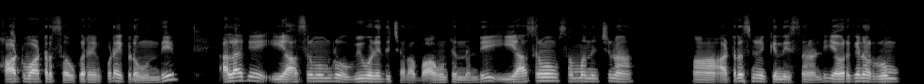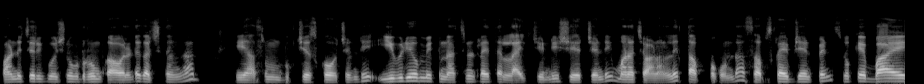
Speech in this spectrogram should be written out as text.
హాట్ వాటర్ సౌకర్యం కూడా ఇక్కడ ఉంది. అలాగే ఈ ఆశ్రమంలో వ్యూ అనేది చాలా బాగుంటుందండి. ఈ ఆశ్రమం సంబంధించిన అడ్రస్ నేను కింద ఇస్తానండి. ఎవరికైనా రూమ్ పాండిచేరికి వచ్చినప్పుడు రూమ్ కావాలంటే ఖచ్చితంగా ఈ ఆశ్రమం బుక్ చేసుకోవచ్చండి. ఈ వీడియో మీకు నచ్చినట్లయితే లైక్ చేయండి, షేర్ చేయండి. మన ఛానల్ని తప్పకుండా సబ్స్క్రైబ్ చేయండి ఫ్రెండ్స్. ఓకే. బాయ్.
